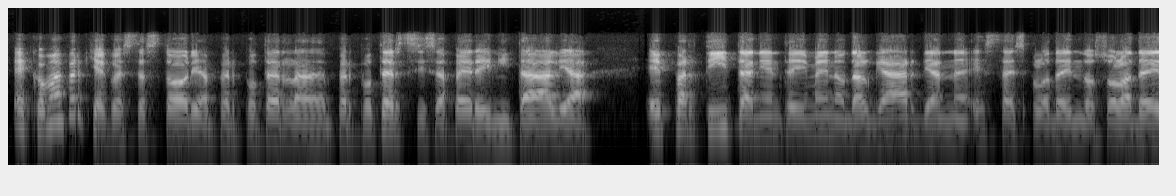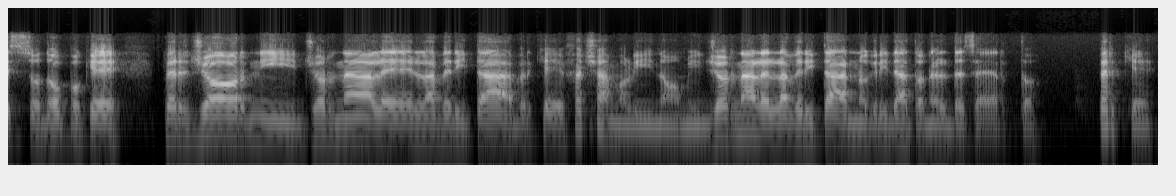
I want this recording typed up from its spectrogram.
ecco, ma perché questa storia per, poterla, per potersi sapere in Italia è partita niente di meno dal Guardian e sta esplodendo solo adesso, dopo che per giorni giornale la verità, perché facciamoli i nomi, giornale la verità hanno gridato nel deserto. Perché?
